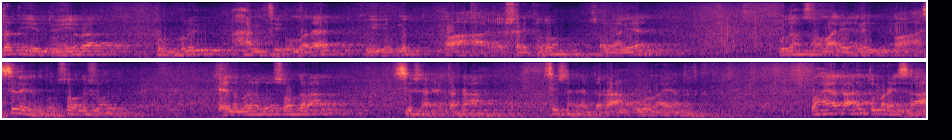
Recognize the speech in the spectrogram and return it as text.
dad iyo dunyaba burburin hanti ummadeed iyo mid muxuu ahaa sharikado soomaaliyeed gudaha soomaaliya inay muxuu ahaa siday rabto u soo gasho ciidamadeedu u soo galaan si sharci darro ah si sharci darro ugu laayaan dadka waxay hadda arrintu maraysaa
